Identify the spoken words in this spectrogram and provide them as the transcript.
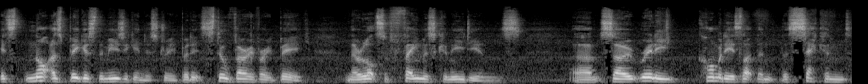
it's not as big as the music industry, but it's still very very big, and there are lots of famous comedians. Um, so really, comedy is like the the second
